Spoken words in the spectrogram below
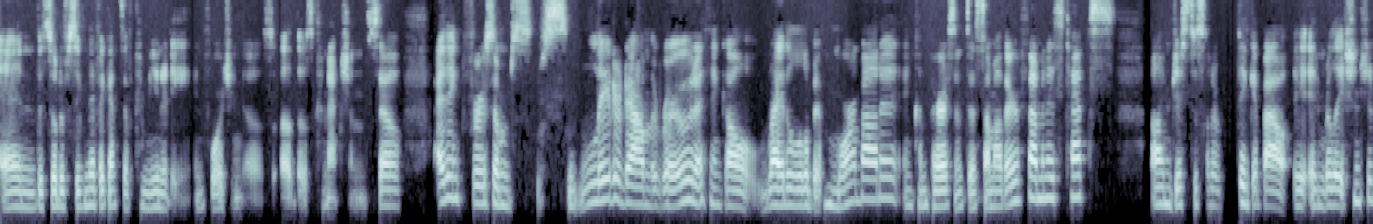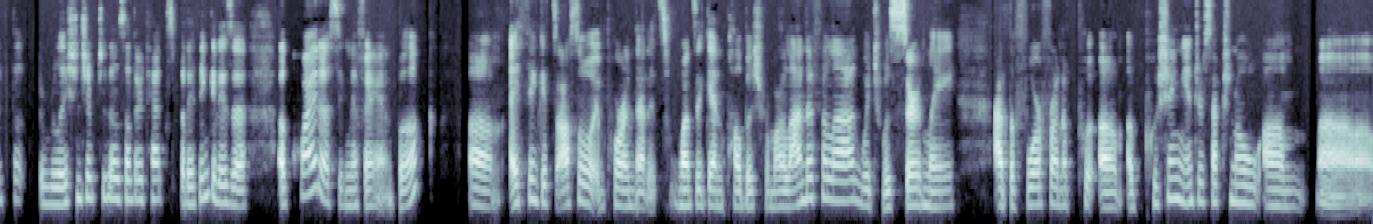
and the sort of significance of community in forging those uh, those connections. So I think for some s- later down the road, I think I'll write a little bit more about it in comparison to some other feminist texts, um, just to sort of think about it in relationship to, relationship to those other texts. But I think it is a, a quite a significant book. Um, I think it's also important that it's once again published from Orlanda Verlag, which was certainly at the forefront of, pu- um, of pushing intersectional um, uh,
